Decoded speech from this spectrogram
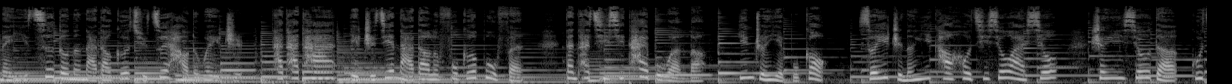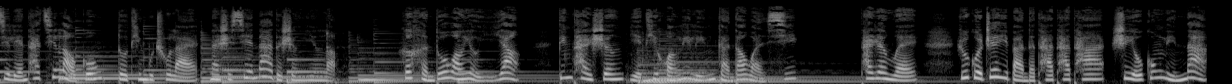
每一次都能拿到歌曲最好的位置，他他他也直接拿到了副歌部分，但他气息太不稳了，音准也不够。所以只能依靠后期修啊修，声音修的估计连她亲老公都听不出来那是谢娜的声音了。和很多网友一样，丁太升也替黄丽玲感到惋惜。他认为，如果这一版的《他他他》是由龚琳娜、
